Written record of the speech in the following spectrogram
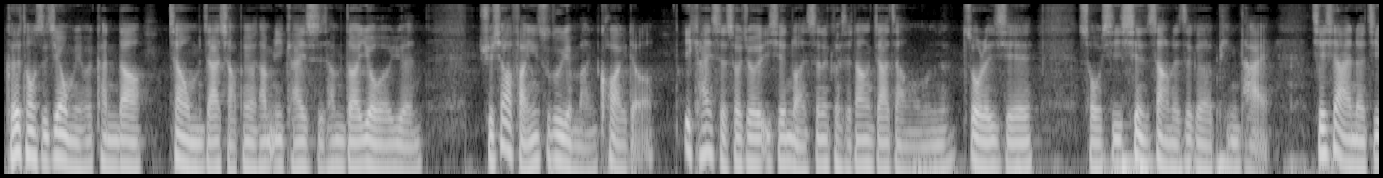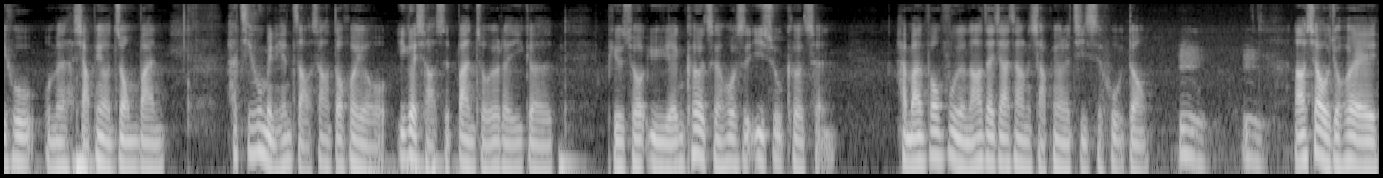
可是同时间我们也会看到，像我们家小朋友他们一开始他们都在幼儿园，学校反应速度也蛮快的哦。一开始的时候，就一些暖身的课程，让家长我们做了一些熟悉线上的这个平台。接下来呢，几乎我们小朋友中班，他几乎每天早上都会有一个小时半左右的一个，比如说语言课程或是艺术课程，还蛮丰富的。然后再加上小朋友的即时互动，嗯嗯，然后下午就会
